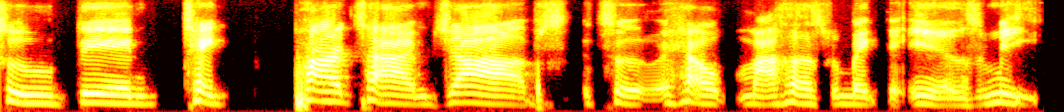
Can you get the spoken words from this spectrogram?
to then take part-time jobs to help my husband make the ends meet.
